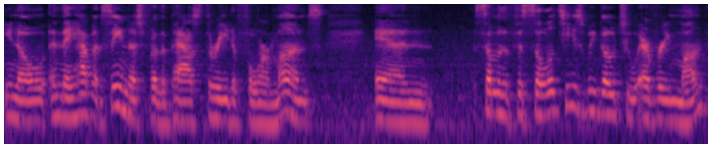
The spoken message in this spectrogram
you know, and they haven't seen us for the past three to four months, and some of the facilities we go to every month.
